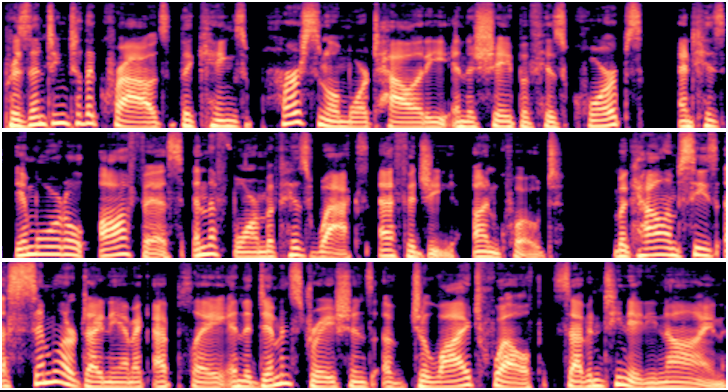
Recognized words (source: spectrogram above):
presenting to the crowds the king's personal mortality in the shape of his corpse and his immortal office in the form of his wax effigy. Unquote. McCallum sees a similar dynamic at play in the demonstrations of July 12, 1789.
